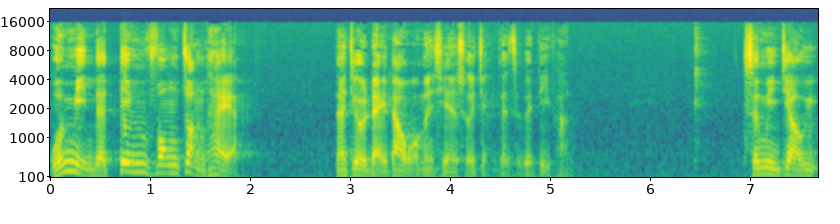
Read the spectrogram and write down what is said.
文明的巅峰状态啊。那就来到我们现在所讲的这个地方，生命教育，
